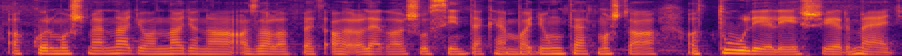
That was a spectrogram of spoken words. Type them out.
akkor most már nagyon-nagyon az alapvet, a legalsó szinteken vagyunk, tehát most a, a túlélésért megy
